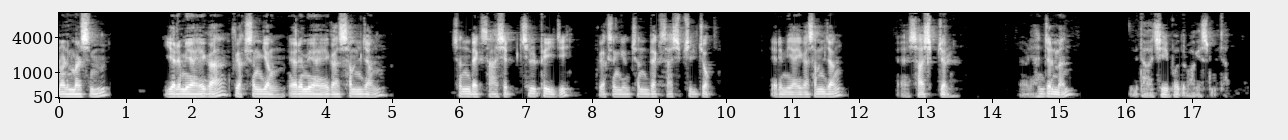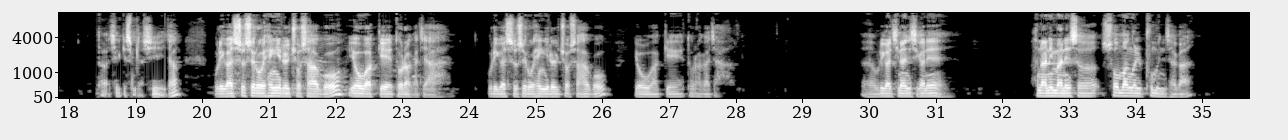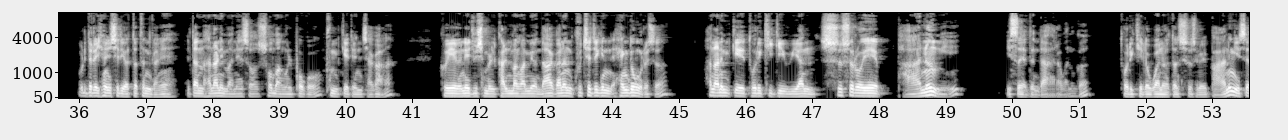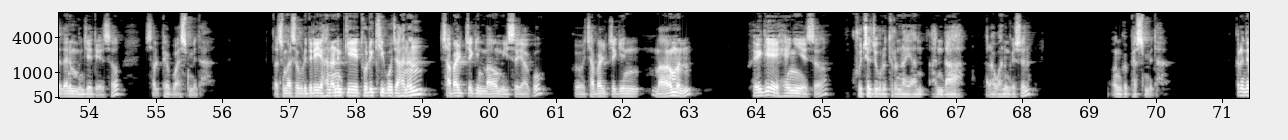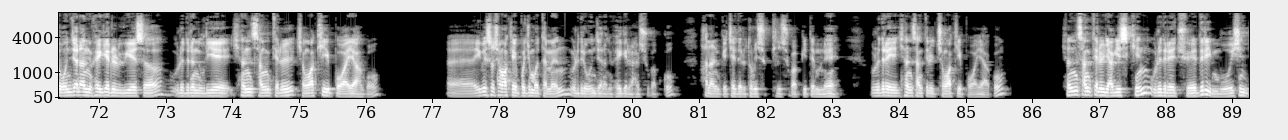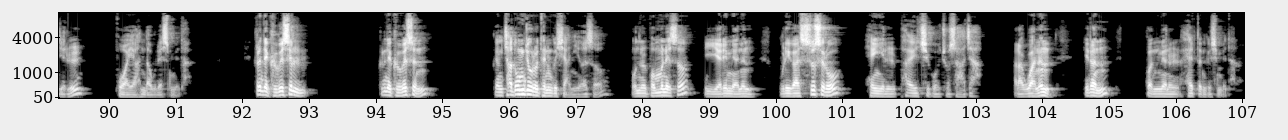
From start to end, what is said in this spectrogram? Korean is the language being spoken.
하나님 말씀 예레미야애가 구약성경 예레미야애가 3장 1147페이지 구약성경 1147쪽 예레미야애가 3장 40절 우리 한 절만 우리 다 같이 보도록 하겠습니다. 다 같이 읽겠습니다. 시작. 우리가 스스로 행위를 조사하고 여호와께 돌아가자. 우리가 스스로 행위를 조사하고 여호와께 돌아가자. 어, 우리가 지난 시간에 하나님 안에서 소망을 품은 자가 우리들의 현실이 어떻든 간에 일단 하나님 안에서 소망을 보고 품게 된 자가 그의 은혜 주심을 갈망하며 나아가는 구체적인 행동으로서 하나님께 돌이키기 위한 스스로의 반응이 있어야 된다라고 하는 것, 돌이키려고 하는 어떤 스스로의 반응이 있어야 되는 문제에 대해서 살펴보았습니다. 다시 말해서 우리들이 하나님께 돌이키고자 하는 자발적인 마음이 있어야 하고 그 자발적인 마음은 회개의 행위에서 구체적으로 드러나야 한다라고 하는 것을 언급했습니다. 그런데 온전한 회개를 위해서 우리들은 우리의 현 상태를 정확히 보아야 하고 에, 이것을 정확하게 보지 못하면 우리들이 온전한 회개를 할 수가 없고 하나님께 제대로 돌이킬 수가 없기 때문에 우리들의 현 상태를 정확히 보아야 하고 현 상태를 야기시킨 우리들의 죄들이 무엇인지를 보아야 한다고 그랬습니다. 그런데 그것을 그런데 그것은 그냥 자동적으로 되는 것이 아니어서 오늘 본문에서 이 예레미야는 우리가 스스로 행위를 파헤치고 조사하자라고 하는 이런 권면을 했던 것입니다.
